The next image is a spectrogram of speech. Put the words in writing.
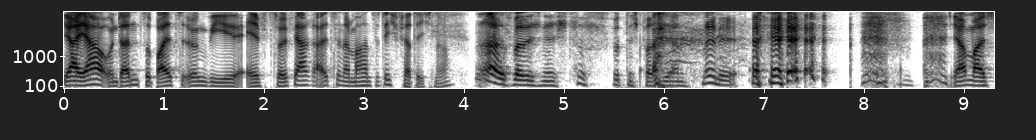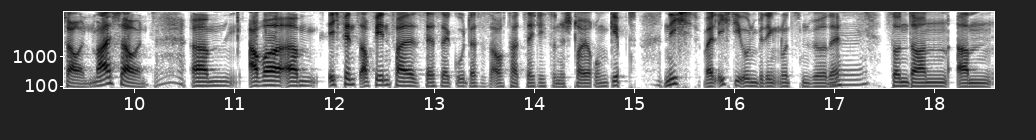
Ja, ja, und dann, sobald sie irgendwie elf, zwölf Jahre alt sind, dann machen sie dich fertig, ne? Ja, das werde ich nicht. Das wird nicht passieren. nee, nee. ja, mal schauen, mal schauen. Ähm, aber ähm, ich finde es auf jeden Fall sehr, sehr gut, dass es auch tatsächlich so eine Steuerung gibt. Nicht, weil ich die unbedingt nutzen würde, mhm. sondern ähm,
